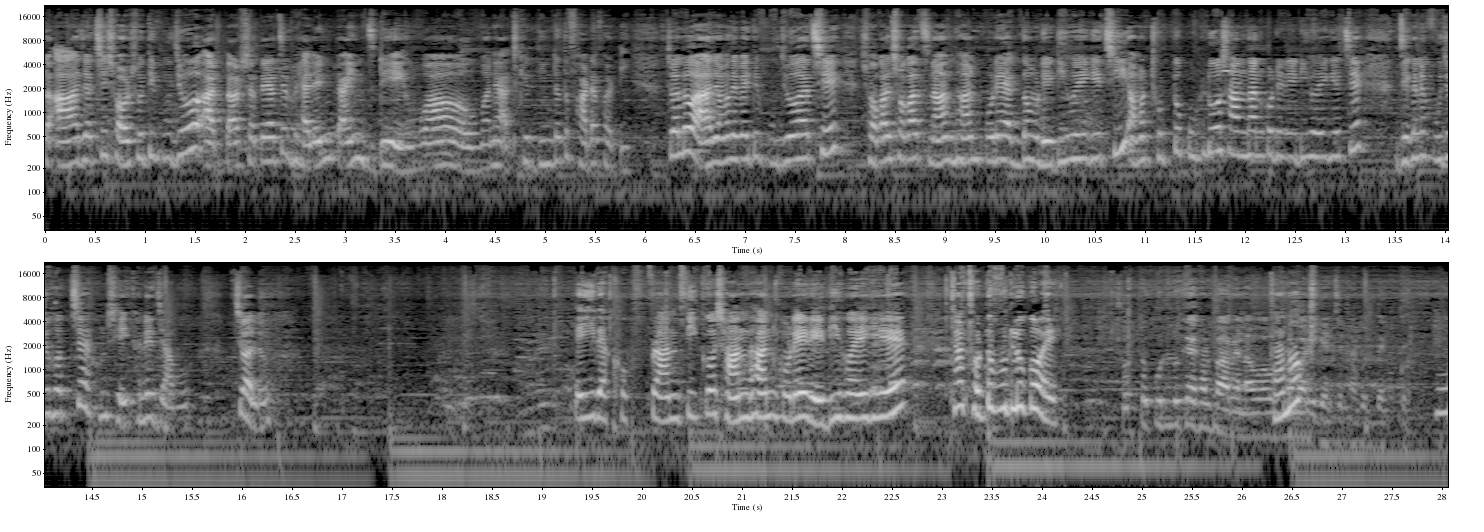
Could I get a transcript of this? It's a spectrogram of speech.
তো আজ আছে সরস্বতী পুজো আর তার সাথে আছে ভ্যালেন্টাইন্স ডে ওয়াও মানে আজকের দিনটা তো ফাটাফাটি। চলো আজ আমাদের বাড়িতে পুজো আছে। সকাল সকাল স্নান ধান করে একদম রেডি হয়ে গেছি। আমার ছোট্ট পুটলুও স্নান ধান করে রেডি হয়ে গেছে। যেখানে পুজো হচ্ছে এখন সেইখানে যাব। চলো। এই দেখো প্রান্তিকও সান্ধান করে রেডি হয়ে গিয়ে। না ছোট পুটলু কয় ছোট্ট পুল্লুকে এখন পাবে না ও বাড়ি গেছে ঠাকুর দেখতে। ও।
